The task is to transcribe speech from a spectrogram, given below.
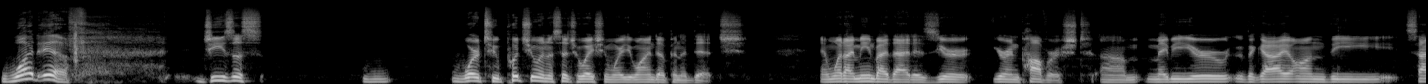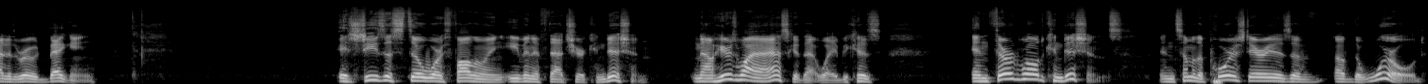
What if Jesus were to put you in a situation where you wind up in a ditch, and what I mean by that is you're you're impoverished. Um, maybe you're the guy on the side of the road begging. Is Jesus still worth following, even if that's your condition? Now, here's why I ask it that way because in third world conditions, in some of the poorest areas of, of the world,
